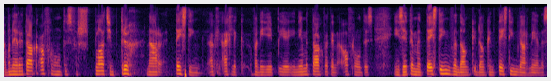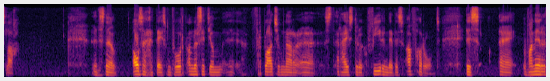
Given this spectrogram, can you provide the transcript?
En wanneer 'n taak afgerond is, verplaats jy hom terug na testing. Eigenlijk wanneer jy, jy, jy neem 'n taak wat in afgerond is en zet hom in testing, want dan dan kan testing daarmee aan die slag. Dit is nou als hy getest moet word, anders sit jy hom uh, verplaats jy hom na 'n uh, rystrook 4 en dit is afgerond. Dus uh wanneer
